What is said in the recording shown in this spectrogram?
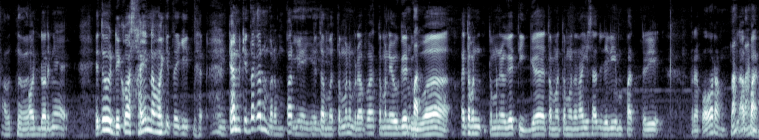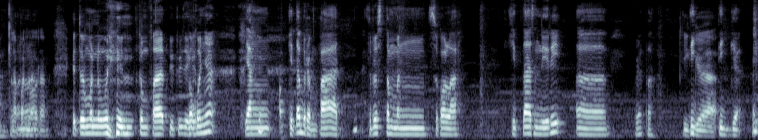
Outdoor. Outdoornya itu dikuasain sama kita kita. Kan kita kan berempat, Iya, iya, ditambah teman berapa? Teman yoga Empat. dua, eh teman teman yoga tiga, teman-teman lagi satu jadi empat. Jadi berapa orang? Delapan. Delapan, delapan orang. Itu menuin tempat itu jadi. Pokoknya yang kita berempat, terus temen sekolah kita sendiri eh, berapa? Ti- Tiga. Tiga. Eh,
